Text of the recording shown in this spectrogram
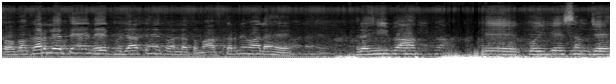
توبہ کر لیتے ہیں، نیک ہو جاتے ہیں، تو اللہ تو معاف کرنے والا ہے۔ رہی بات کہ کہ کوئی یہ سمجھے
